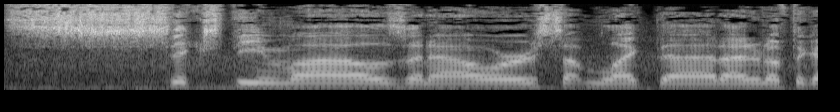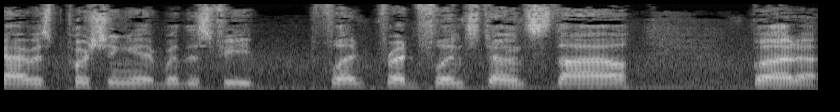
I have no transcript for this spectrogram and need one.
60 miles an hour, or something like that. I don't know if the guy was pushing it with his feet, Fred Flintstone style. But, uh,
